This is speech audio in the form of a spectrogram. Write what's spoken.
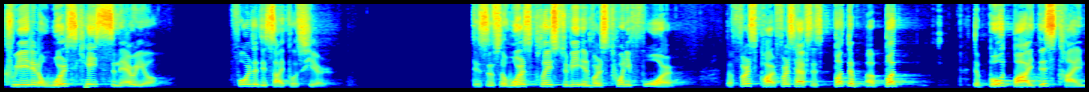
created a worst case scenario for the disciples here. This is the worst place to be in verse 24. The first part, first half says, but the, uh, but the boat by this time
